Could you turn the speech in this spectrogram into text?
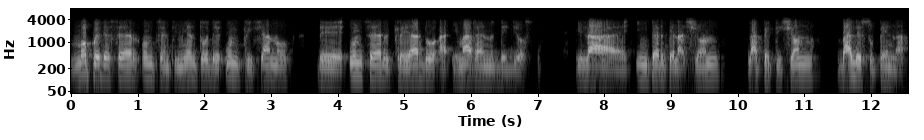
no puede ser un sentimiento de un cristiano, de un ser creado a imagen de Dios. Y la interpelación, la petición, vale su pena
